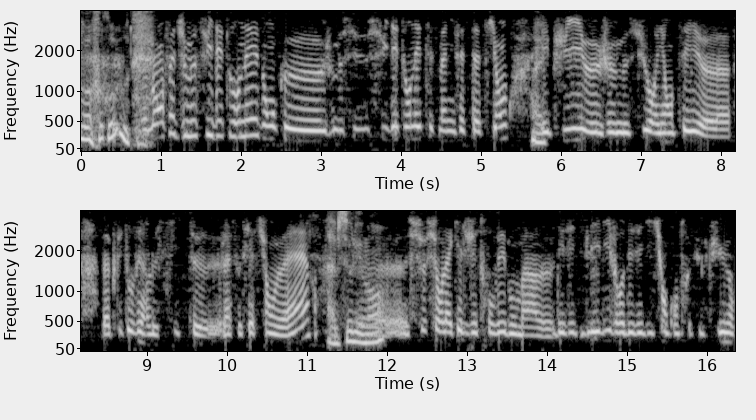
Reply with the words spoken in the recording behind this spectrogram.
Bon, Euh, en fait, je me suis détournée, donc euh, je me suis, suis détournée de cette manifestation, Ouais. et puis euh, je me suis orientée euh, bah, plutôt vers le site, euh, l'association ER, absolument. euh, sur, sur laquelle j'ai trouvé bon bah des, les livres des éditions contre-culture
